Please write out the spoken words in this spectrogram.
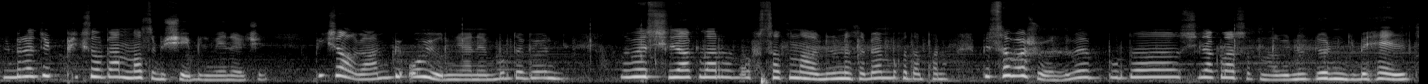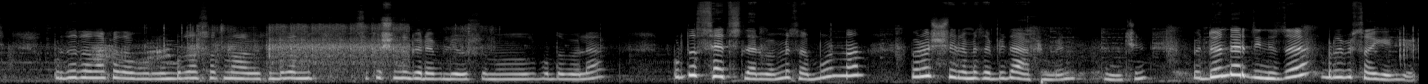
Şimdi birazcık Pixel Gun nasıl bir şey bilmeyenler için. Pixel Gun bir oyun yani burada gön ve silahlar satın alabilir. Mesela ben bu kadar para. Bir savaş oyunu ve burada silahlar satın alabilirsiniz. Gördüğünüz gibi health. Burada da ne kadar vurdum. Buradan satın alabiliyorsunuz. Buradan sıkışını görebiliyorsunuz. Burada böyle. Burada setler var. Mesela bundan böyle şöyle mesela bir daha yapayım ben için. Böyle döndürdüğünüzde burada bir sayı gelecek.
